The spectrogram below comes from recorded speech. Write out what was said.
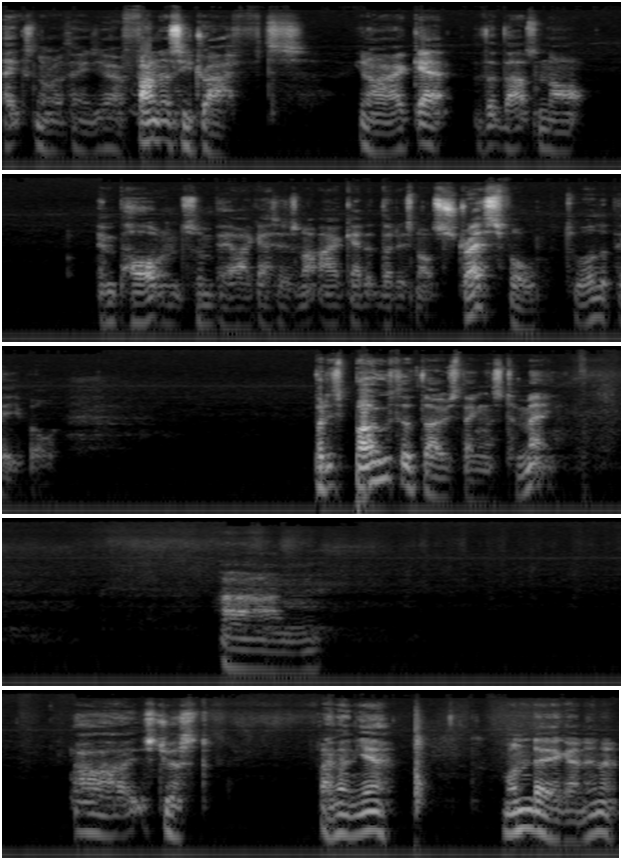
X number of things. Yeah, fantasy drafts. You know, I get that that's not important. Some people, I guess, it's not. I get it that it's not stressful to other people, but it's both of those things to me. Um. Oh, it's just, and then yeah, Monday again, isn't it?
